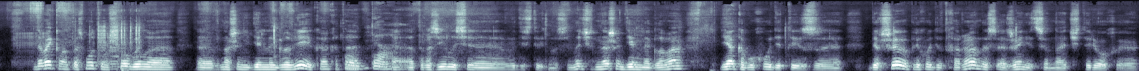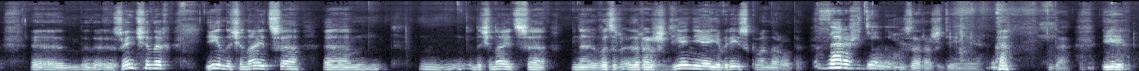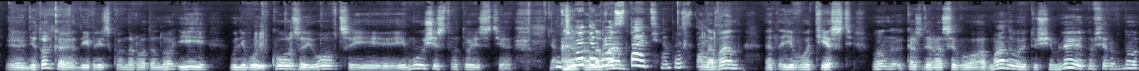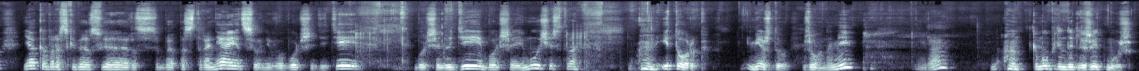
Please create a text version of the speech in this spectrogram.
Давай-ка мы посмотрим, что было э, в нашей недельной главе и как О, это да. э, отразилось э, в действительности. Значит, наша недельная глава, Яков уходит из э, Бершевы, приходит Харан, женится на четырех э, э, женщинах, и начинается, э, начинается э, возрождение еврейского народа. Зарождение. Зарождение. Да. Да. И э, не только еврейского народа, но и у него и козы, и овцы, и имущество. То есть э, Начинает а Лаван- обрастать, обрастать. а Лаван, это его тесть, он каждый раз его обманывает, ущемляет, но все равно Яков рас- рас- распространяется, у него больше детей, больше людей, больше имущества. И торг между женами, да, кому принадлежит муж.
